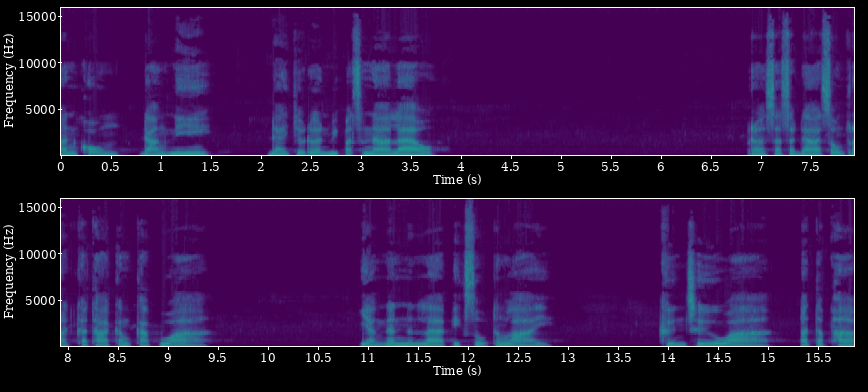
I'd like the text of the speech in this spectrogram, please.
มั่นคง ดังนี้ ได้เจริญวิปัสสนาแล้ว พระศาสดาทรงตรัสคาถากำกับว่า อย่างนั้นนั่นแหละภิกษุทั้งหลาย ขึ้นชื่อว่า อัตภาพ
